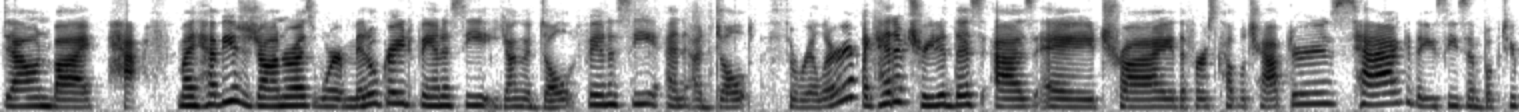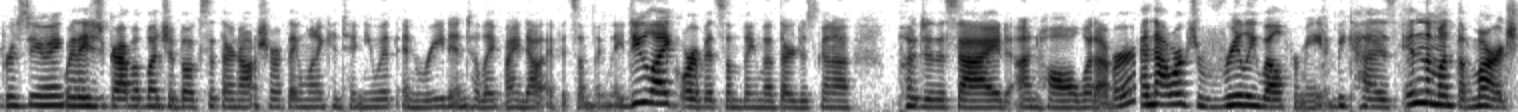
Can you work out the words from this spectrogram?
down by half. My heaviest genres were middle grade fantasy, young adult fantasy, and adult thriller. I kind of treated this as a try the first couple chapters tag that you see some booktubers doing where they just grab a bunch of books that they're not sure if they want to continue with and read until they find out if it's something they do like or if it's something that they're just gonna put to the side, unhaul, whatever. And that worked really well for me because in the month of March,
